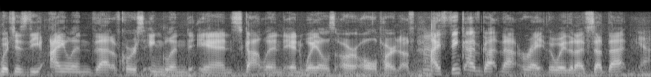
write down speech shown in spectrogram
Which is the island that, of course, England and Scotland and Wales are all a part of. I think I've got that right the way that I've said that. Yeah.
